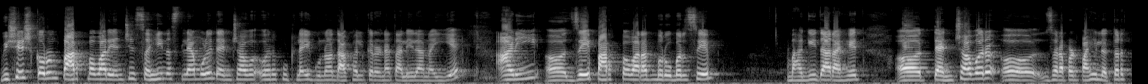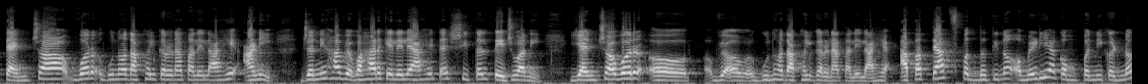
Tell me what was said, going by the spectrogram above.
विशेष करून पार्थ पवार यांची सही नसल्यामुळे त्यांच्यावर कुठलाही गुन्हा दाखल करण्यात आलेला नाहीये. आणि जे पार्थ पवारांबरोबरचे भागीदार आहेत. त्यांच्यावर जर आपण पाहिलं तर त्यांच्यावर गुन्हा दाखल करण्यात आलेला आहे आणि ज्यांनी हा व्यवहार केलेले आहे त्या शीतल तेजवानी यांच्यावर गुन्हा दाखल करण्यात आलेला आहे. आता त्याच पद्धतीनं अमेडिया कंपनीकडनं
